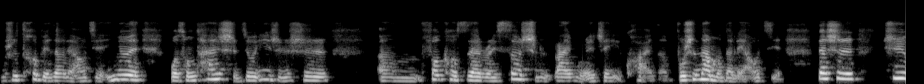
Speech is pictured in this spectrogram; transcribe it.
不是特别的了解，因为我从开始就一直是。嗯，focus 在 research library 这一块的不是那么的了解，但是据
